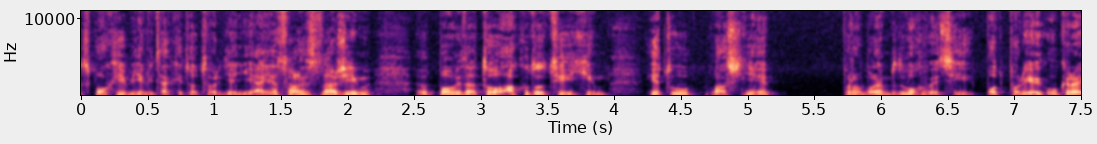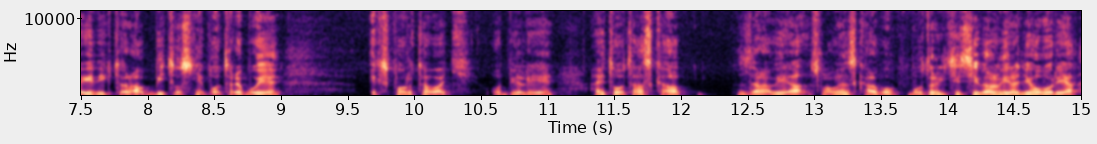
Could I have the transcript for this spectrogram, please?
spochybnili takéto tvrdenia. Ja sa len snažím e, povedať to, ako to cítim. Je tu vlastne problém dvoch vecí. Podpory aj Ukrajiny, ktorá bytosne potrebuje exportovať obilie. A je to otázka zdravia Slovenska, lebo motorici si veľmi radi hovoria,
